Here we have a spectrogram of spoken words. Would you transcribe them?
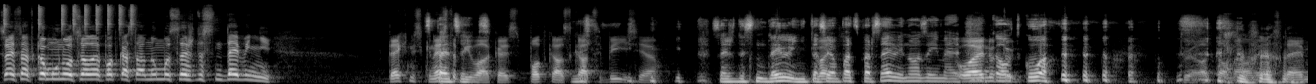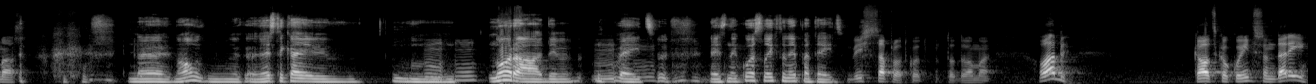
Sveicināti komunālajā podkāstā numur 69. Tehniski Spēcīgs. nestabilākais podkāsts, kāds ir bijis. Jā. 69. Tas Vai- jau pats par sevi nozīmē Vai nu kaut tu- ko. Jā, atkal nav tēmās. Nē, nav. Es tikai mm, Mhm. norādi veicu. Es neko sliktu nepateicu. Visi saprot, ko tu par to domā. Labi. Kāds kaut ko interesantu darīja?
